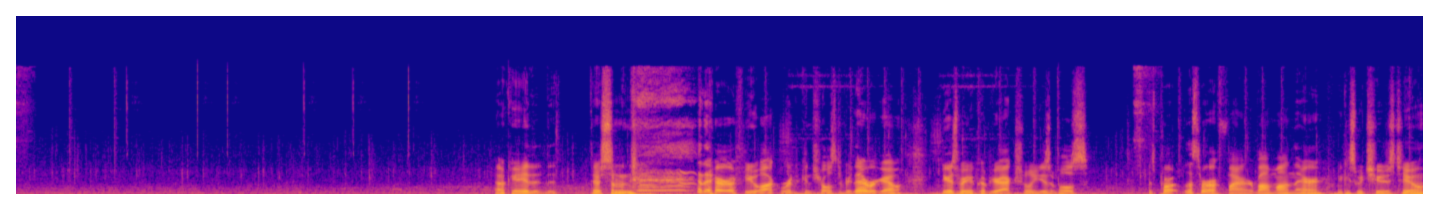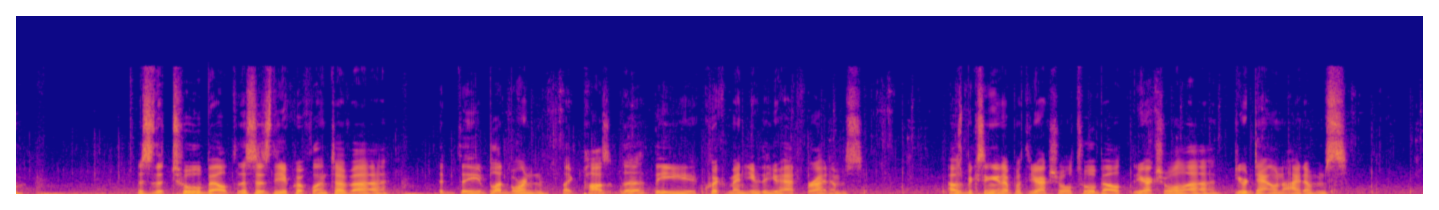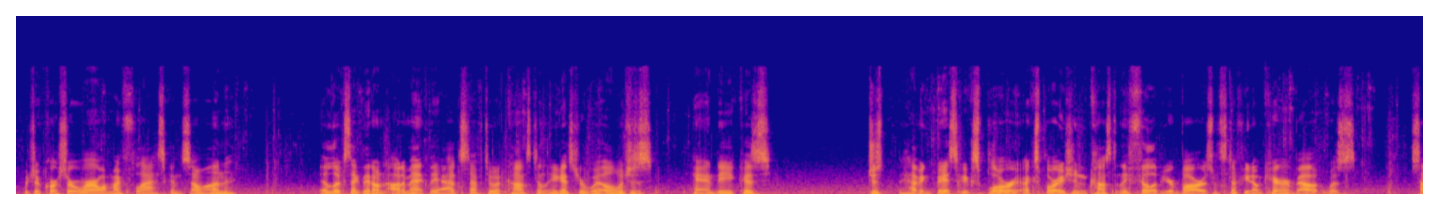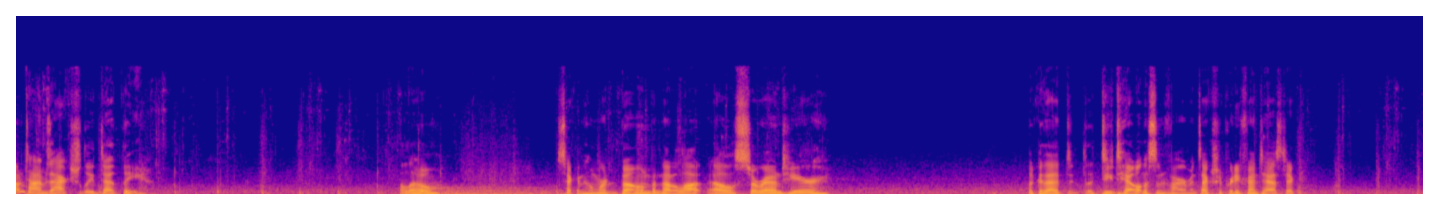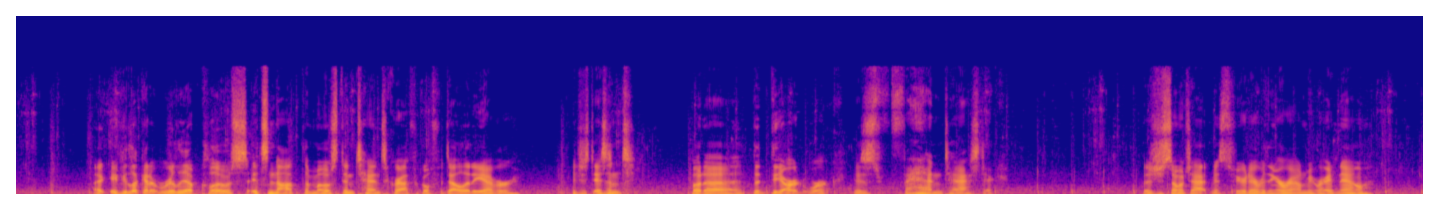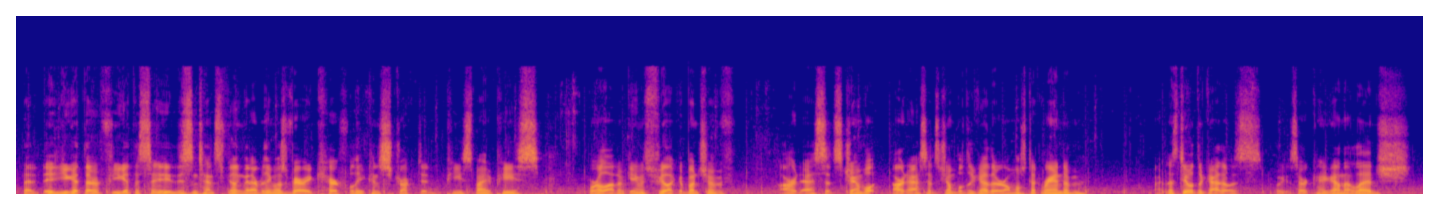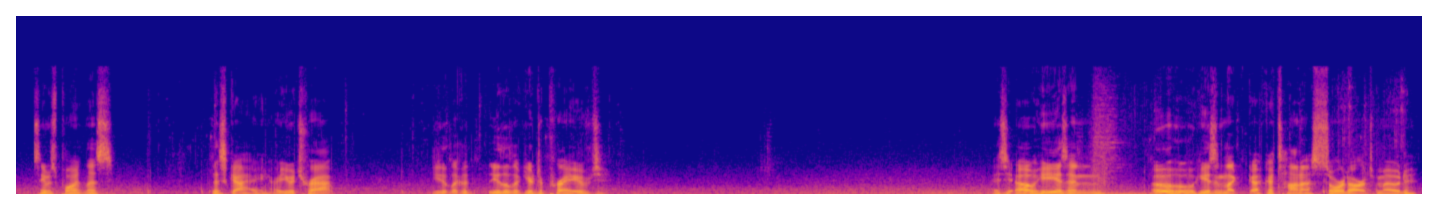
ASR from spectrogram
Okay, th th there's some... there are a few awkward controls to be... There we go. Here's where you equip your actual usables. Let's, pour, let's throw a firebomb on there, in case we choose to. This is the tool belt. This is the equivalent of uh, the, the Bloodborne, like pause the the quick menu that you had for items. I was mixing it up with your actual tool belt, your actual uh, your down items, which of course are where I want my flask and so on. It looks like they don't automatically add stuff to it constantly against your will, which is handy because just having basic explore exploration constantly fill up your bars with stuff you don't care about was sometimes actually deadly. Hello. Second homeward bone, but not a lot else around here. Look at that the detail in this environment. It's actually pretty fantastic. if you look at it really up close, it's not the most intense graphical fidelity ever. It just isn't. But uh, the, the artwork is fantastic. There's just so much atmosphere to everything around me right now that it, you get the you get this this intense feeling that everything was very carefully constructed piece by piece where a lot of games feel like a bunch of art assets jumbled art assets jumbled together almost at random. Alright, let's deal with the guy that was wait, sir, can I get on that ledge? Seems pointless. This guy, are you a trap? You look like a, you look like you're depraved. Is he oh he is in Oh, he is in like a katana sword art mode.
